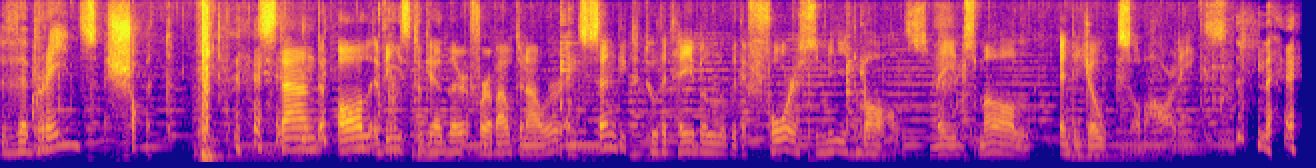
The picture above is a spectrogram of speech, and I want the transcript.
the brains chopped. Stand all these together for about an hour and send it to the table with the force meatballs made small and the yolks of hard eggs. Nej,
